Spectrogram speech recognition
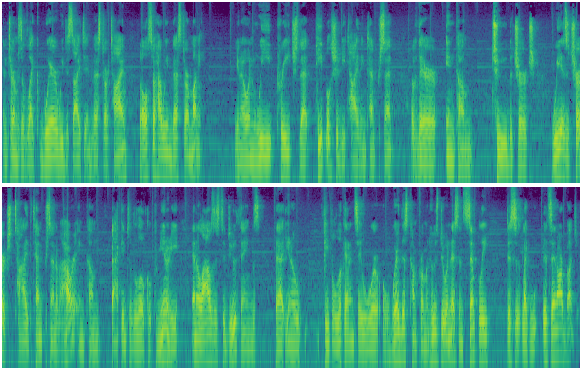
in terms of like where we decide to invest our time, but also how we invest our money. You know, and we preach that people should be tithing 10% of their income to the church we as a church tithe 10% of our income back into the local community and allows us to do things that, you know, people look at it and say, well, where, where'd this come from and who's doing this? And simply, this is like, it's in our budget.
